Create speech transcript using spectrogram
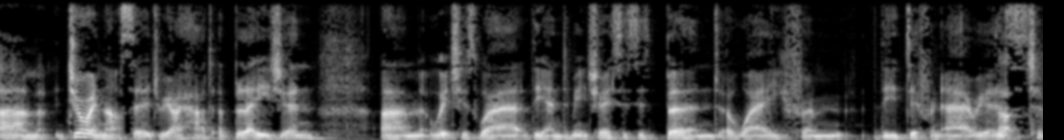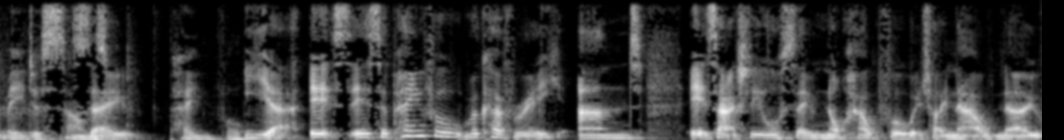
Um, during that surgery, I had ablation, um, which is where the endometriosis is burned away from the different areas. that to me just sounds So- painful Yeah, it's it's a painful recovery, and it's actually also not helpful, which I now know.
